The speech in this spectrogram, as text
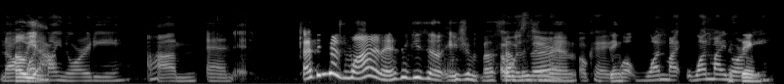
Not Oh, one yeah. minority. Um, and it, I think there's one. I think he's an Asian, a South oh, is Asian there? man. Okay, well, one mi- one minority,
